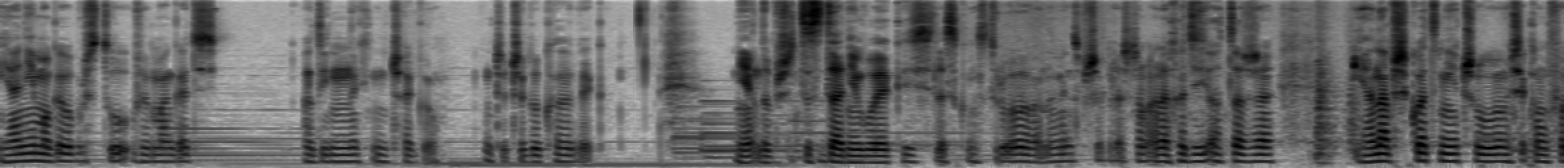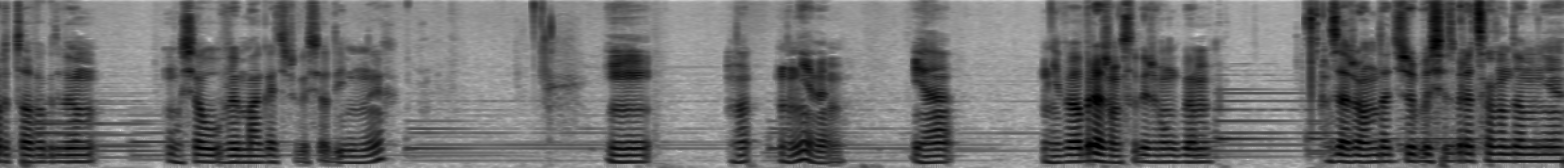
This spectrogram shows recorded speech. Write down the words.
ja nie mogę po prostu wymagać od innych niczego, czy czegokolwiek. Nie, dobrze, to zdanie było jakieś źle skonstruowane, więc przepraszam, ale chodzi o to, że ja na przykład nie czułbym się komfortowo, gdybym musiał wymagać czegoś od innych. I no, no nie wiem, ja nie wyobrażam sobie, że mógłbym zażądać, żeby się zwracano do mnie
